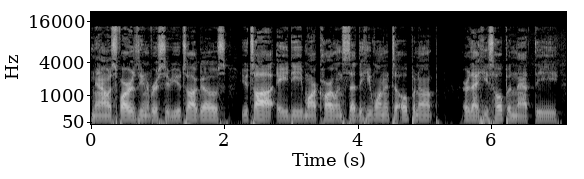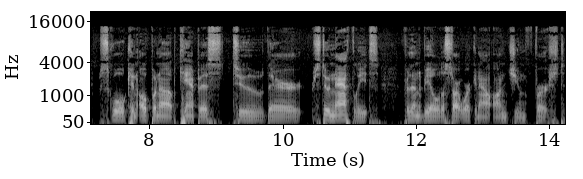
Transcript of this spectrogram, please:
Now, as far as the University of Utah goes, Utah AD Mark Harlan said that he wanted to open up, or that he's hoping that the school can open up campus to their student athletes for them to be able to start working out on June 1st.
